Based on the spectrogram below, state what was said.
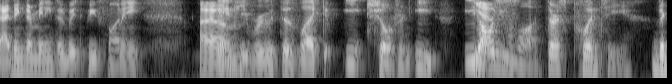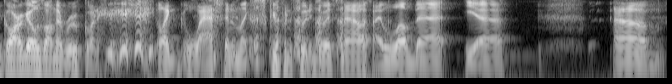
I think they're meaning to be, to be funny. Um, Auntie Ruth is like, "Eat, children, eat, eat Yes. all you want. There's plenty." the gargoyle's on the roof going like laughing and like scooping food into its mouth. I love that. Yeah. Um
